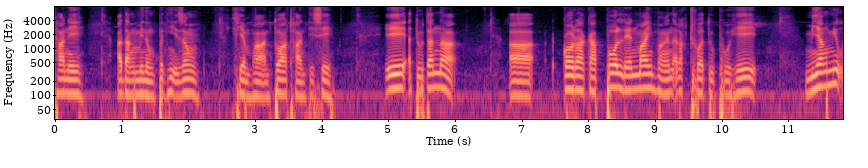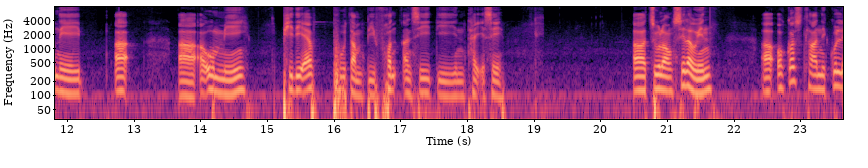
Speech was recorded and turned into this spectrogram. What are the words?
ทานีอดังมินงเป็นหิจงเทียมหาอันตัวทานที่สี เออตุตันนะอ่ากราคาโปเลนไม่มังนรักทัวตุผู้เฮมียังมิวเนอ่าอ่าอุมมี PDF ผู้ตั้มปีฟอนอันซีตีนไทยเอเซอ่าจูลองสิลาวินอ่าออกัสทานิคุลเล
